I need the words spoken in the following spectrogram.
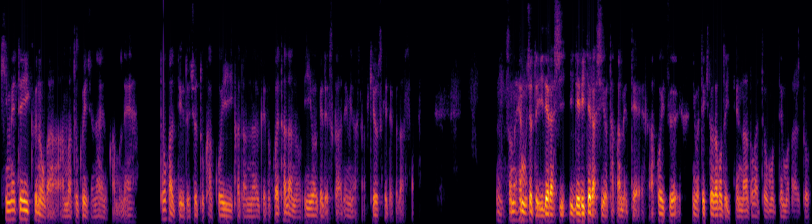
決めていくのがあんま得意じゃないのかもね。とかっていうとちょっとかっこいい言い方になるけど、これただの言い訳ですからね、皆さん気をつけてください。うん、その辺もちょっとイデラシ、イデリテラシーを高めて、あ、こいつ今適当なこと言ってんなとかって思ってもらうと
